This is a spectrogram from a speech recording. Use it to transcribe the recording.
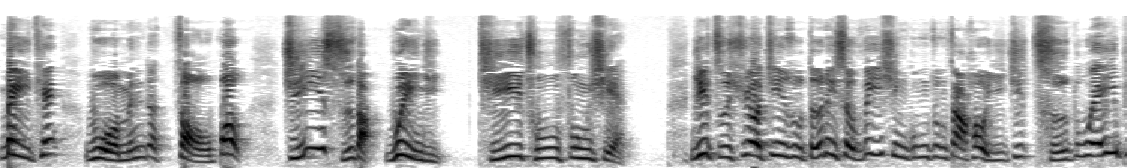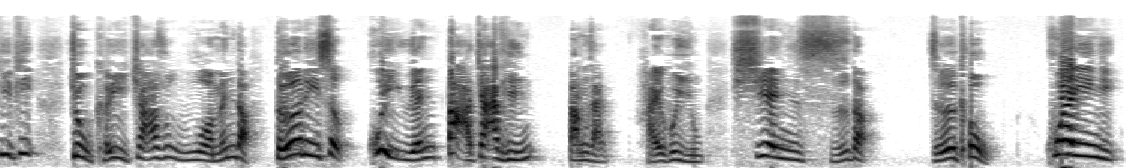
每天我们的早报及时的为你提出风险。你只需要进入德林社微信公众账号以及尺度 APP，就可以加入我们的德林社会员大家庭。当然，还会有限时的折扣，欢迎你。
